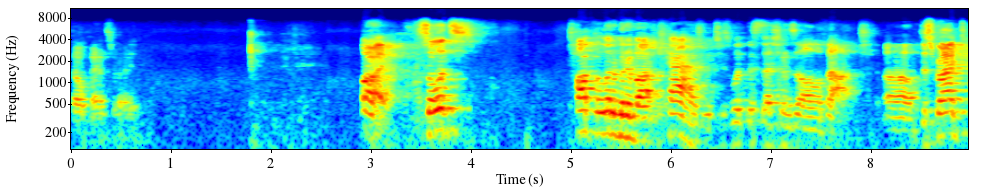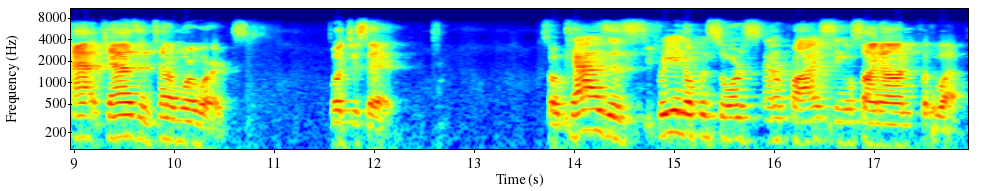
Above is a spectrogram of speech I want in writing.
help answer anything. All right, so let's talk a little bit about CAS, which is what this session is all about. Uh, describe CAS in 10 or more words. What you say? So CAS is free and open source enterprise single sign-on for the web.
